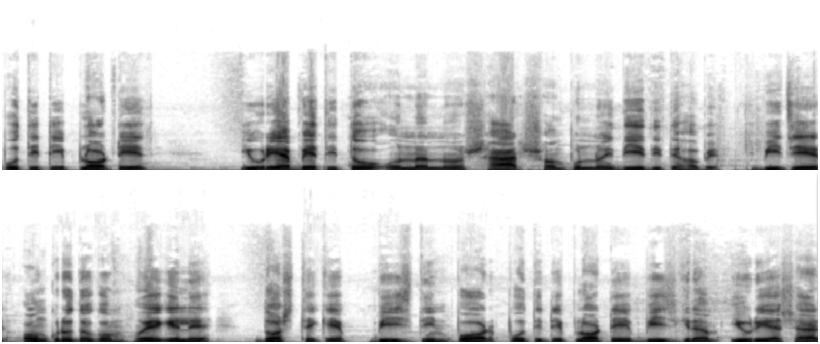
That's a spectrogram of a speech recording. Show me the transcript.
প্রতিটি প্লটের ইউরিয়া ব্যতীত অন্যান্য সার সম্পূর্ণই দিয়ে দিতে হবে। বীজের অঙ্কুরোদগম হয়ে গেলে দশ থেকে বিশ দিন পর প্রতিটি প্লটে বিশ গ্রাম ইউরিয়া সার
